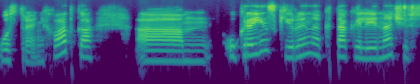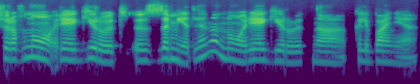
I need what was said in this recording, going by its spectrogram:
острая нехватка. Украинский рынок так или иначе все равно реагирует э, замедленно, но реагирует на колебания,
